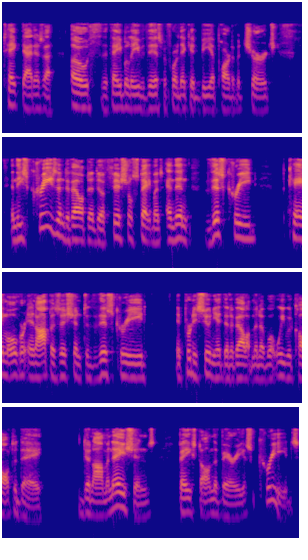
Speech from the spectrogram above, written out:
take that as a oath that they believe this before they could be a part of a church. And these creeds then developed into official statements, and then this creed came over in opposition to this creed, and pretty soon you had the development of what we would call today denominations based on the various creeds.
